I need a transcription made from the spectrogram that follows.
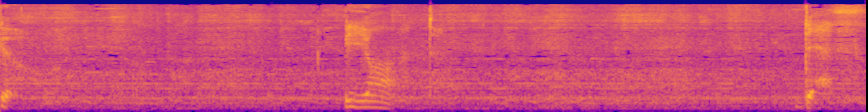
go beyond death.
